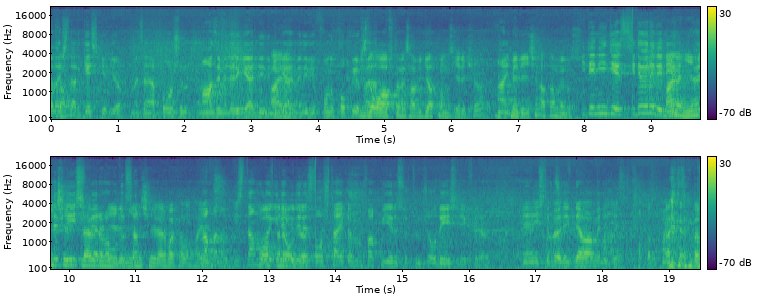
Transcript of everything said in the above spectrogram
arkadaşlar zaman geç geliyor. Mesela Porsche'un malzemeleri geldiğini mi Aynen. gelmediğini mi konu kopuyor Biz de falan. o hafta mesela video atmamız gerekiyor. Aynen. Bitmediği için atamıyoruz. Bir deneyeceğiz. Bir de öyle deneyelim. Aynen yeni öyle bir bir içerikler araba deneyelim, bulursak. yeni şeyler bakalım hayırlısı. Bakalım. Bu İstanbul'a gidebiliriz. Porsche Taycan'ın ufak bir yeri sürtülmüş. O değişecek falan. Ee, işte böyle devam edeceğiz. Bakalım. Ben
